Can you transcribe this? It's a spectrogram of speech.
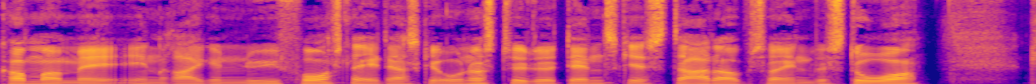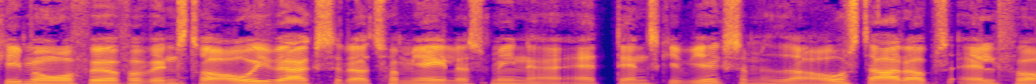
kommer med en række nye forslag, der skal understøtte danske startups og investorer. Klimaoverfører for Venstre og iværksætter Tom Jalers mener, at danske virksomheder og startups alt for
